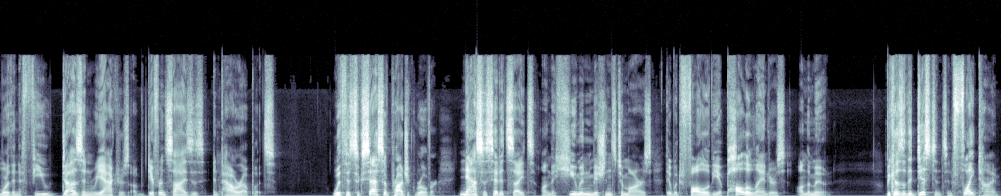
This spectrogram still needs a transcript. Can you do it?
more than a few dozen reactors of different sizes and power outputs. With the success of Project Rover, NASA set its sights on the human missions to Mars that would follow the Apollo landers on the moon. Because of the distance and flight time,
